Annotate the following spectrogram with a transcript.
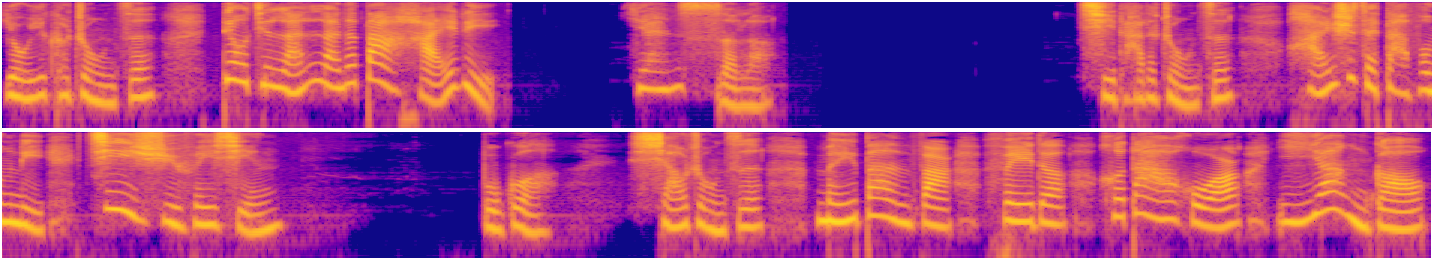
有一颗种子掉进蓝蓝的大海里，淹死了。其他的种子还是在大风里继续飞行。不过，小种子没办法飞得和大伙儿一样高。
